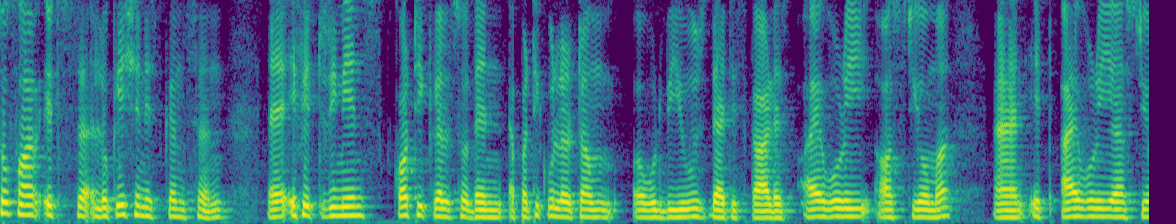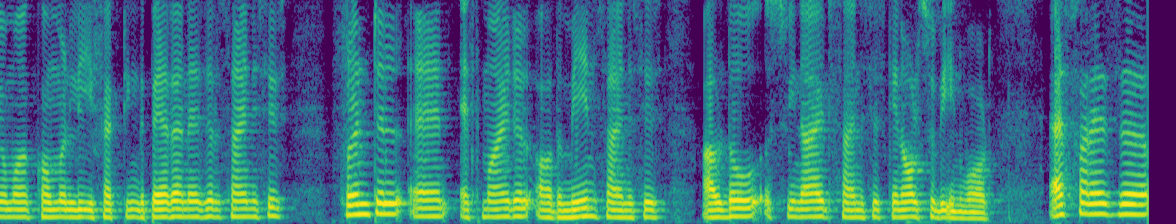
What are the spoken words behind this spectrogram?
so far its uh, location is concerned uh, if it remains cortical so then a particular term uh, would be used that is called as ivory osteoma and it ivory osteoma commonly affecting the paranasal sinuses frontal and ethmoidal are the main sinuses although sphenoid sinuses can also be involved as far as uh,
